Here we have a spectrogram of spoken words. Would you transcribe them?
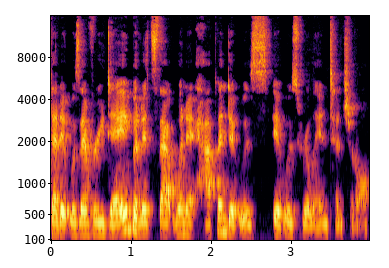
that it was every day, but it's that when it happened, it was it was really intentional.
